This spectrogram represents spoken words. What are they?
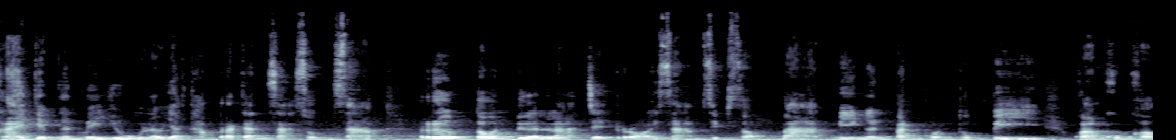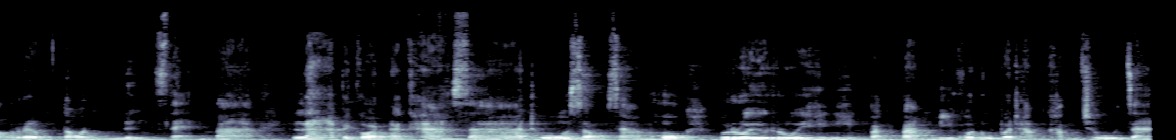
ใครเก็บเงินไม่อยู่แล้วอยากทำประกันสะสมทรัพย์ เริ่มต้นเดือนละ 732 บาท มีเงินปันผลทุกปี ความคุ้มครองเริ่มต้น 1 0 0 0 0แบาท ลาไปก่อนนะคะ สาธุ236 รวยรวยเฮงเฮงปังปังมีคนอุปถัมภ์ค้ำชูจ้า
